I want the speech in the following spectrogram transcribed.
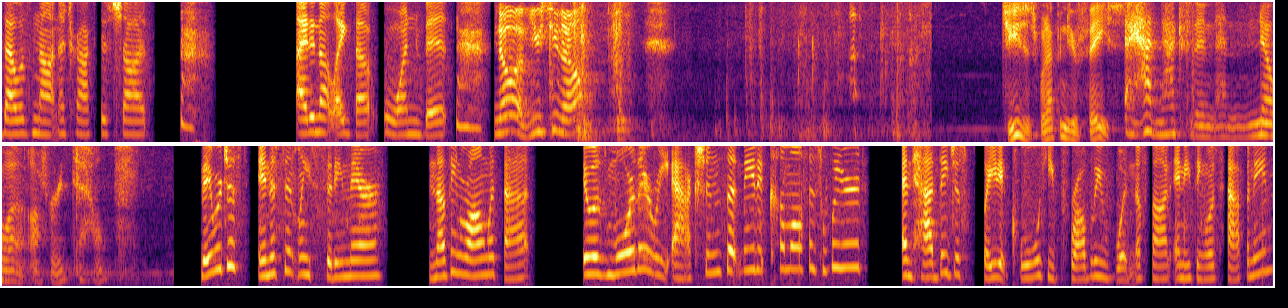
That was not an attractive shot. I did not like that one bit. Noah, have you seen Al? Jesus, what happened to your face? I had an accident and Noah offered to help. They were just innocently sitting there. Nothing wrong with that. It was more their reactions that made it come off as weird. And had they just played it cool, he probably wouldn't have thought anything was happening.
